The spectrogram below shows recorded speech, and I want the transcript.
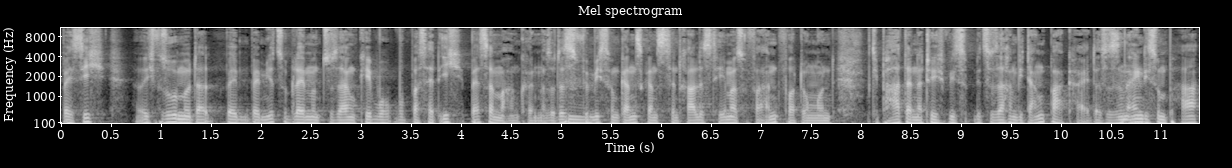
bei sich, ich versuche immer da bei, bei mir zu bleiben und zu sagen, okay, wo, wo, was hätte ich besser machen können? Also das mhm. ist für mich so ein ganz, ganz zentrales Thema, so Verantwortung und die Part dann natürlich mit, mit so Sachen wie Dankbarkeit. Also es sind mhm. eigentlich so ein paar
